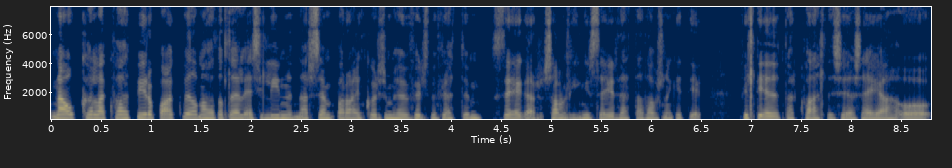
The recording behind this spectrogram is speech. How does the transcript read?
nákvæmlega hvað býr á bakvið og maður þetta alltaf að lesa í línurnar sem bara einhver sem hefur fylgst með fréttum þegar samfélkingin segir þetta þá svona get ég fyllt í eðurnar hvað ætli sé að segja og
